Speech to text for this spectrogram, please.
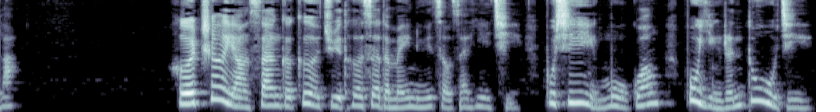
辣。和这样三个各具特色的美女走在一起，不吸引目光，不引人妒忌，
